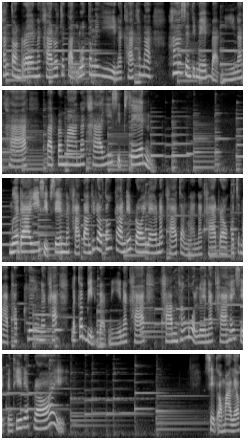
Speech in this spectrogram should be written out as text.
ขั้นตอนแรกนะคะ เราจะตัดลวดกำมะหยี่นะคะ ขนาด5เซนติเมตรแบบนี้นะคะ ตัดประมาณนะคะ 20เส้น เมื่อได้ 20 เส้นนะคะ ตามที่เราต้องการเรียบร้อยแล้วนะคะ จากนั้นนะคะเราก็จะมาพับครึ่งนะคะ แล้วก็บิดแบบนี้นะคะทำทั้งหมดเลยนะคะ ให้เสร็จเป็นที่เรียบร้อย เสร็จออกมาแล้ว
